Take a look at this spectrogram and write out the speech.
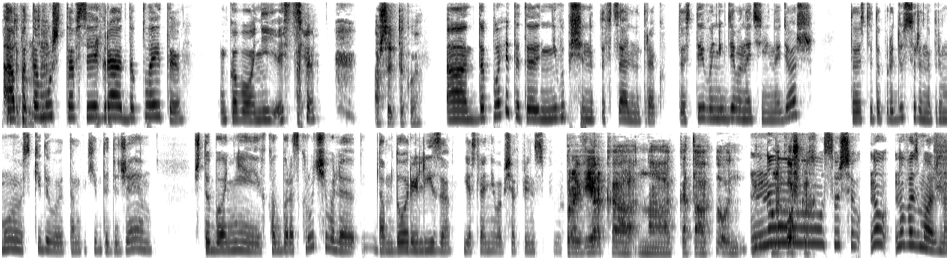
Вот а потому крутяк. что все играют доплейты, у кого они есть. А что это такое? А доплейт — это не выпущенный официально трек. То есть ты его нигде в инете не найдешь. То есть это продюсеры напрямую скидывают там каким-то диджеям, чтобы они их как бы раскручивали там до релиза, если они вообще в принципе Проверка на котах, ну, Ну, на кошках. слушай, ну, ну, возможно.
